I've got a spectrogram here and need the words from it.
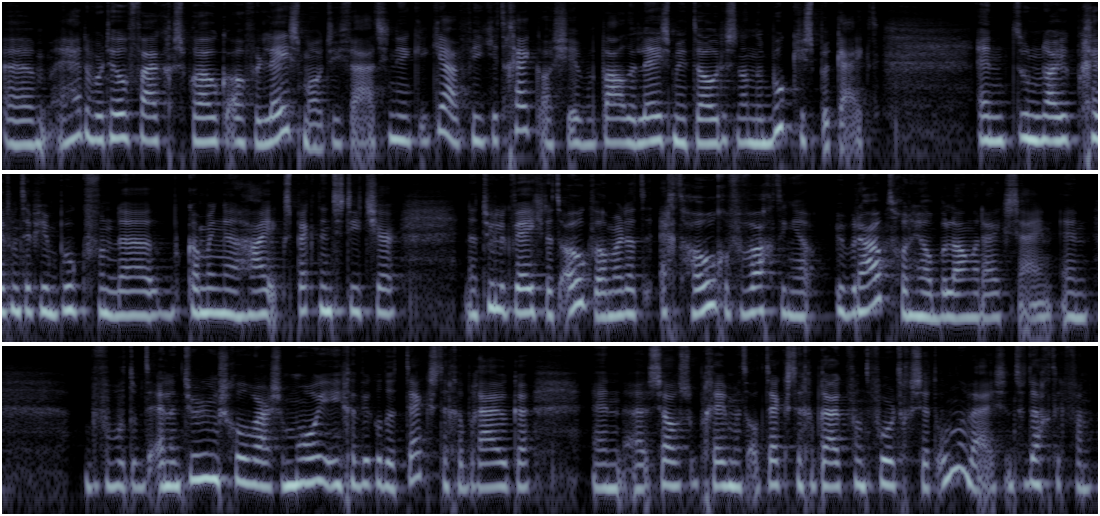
um, hè, er wordt heel vaak gesproken over leesmotivatie. Dan denk ik, ja, vind je het gek als je bepaalde leesmethodes en dan de boekjes bekijkt? En toen, op een gegeven moment heb je een boek van Becoming a High Expectance Teacher. Natuurlijk weet je dat ook wel, maar dat echt hoge verwachtingen überhaupt gewoon heel belangrijk zijn. En bijvoorbeeld op de Ellen Turing School, waar ze mooie ingewikkelde teksten gebruiken. En uh, zelfs op een gegeven moment al teksten gebruiken van het voortgezet onderwijs. En toen dacht ik van,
